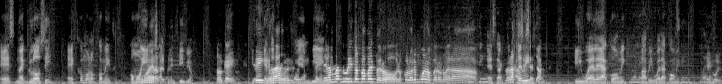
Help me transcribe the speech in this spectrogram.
es no es glossy, es como los cómics, como Image al principio. Ok. sí, que, eran, eran más duritos el papel, pero los colores buenos, pero no era, Exacto, no era revista. Y huele a cómic, papi, huele a cómic. Qué cool.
